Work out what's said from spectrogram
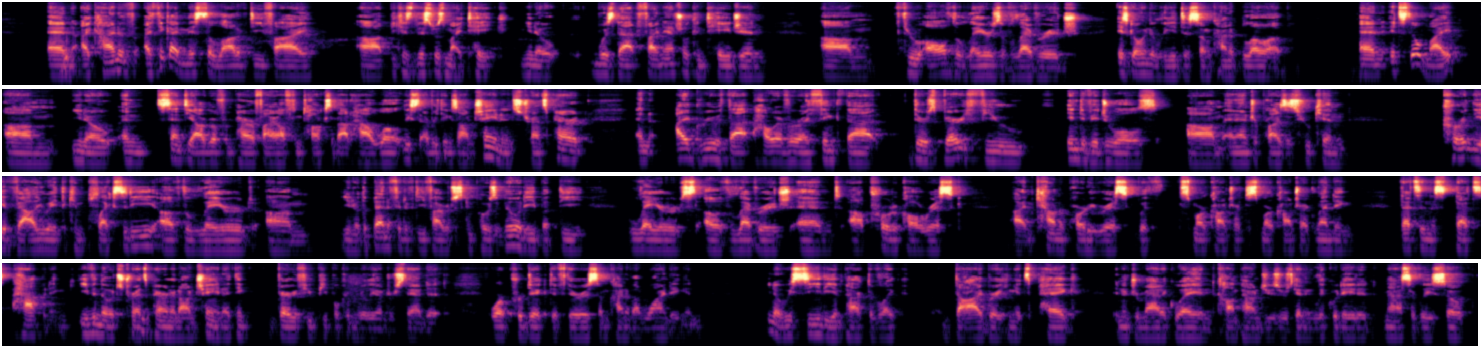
And I kind of, I think I missed a lot of DeFi uh, because this was my take. You know, was that financial contagion um, through all the layers of leverage is going to lead to some kind of blow up, and it still might. Um, you know, and Santiago from ParaFi often talks about how well at least everything's on chain and it's transparent, and I agree with that. However, I think that there's very few individuals um, and enterprises who can currently evaluate the complexity of the layered, um, you know, the benefit of DeFi, which is composability, but the layers of leverage and uh, protocol risk uh, and counterparty risk with smart contract to smart contract lending that's in this that's happening even though it's transparent and on chain i think very few people can really understand it or predict if there is some kind of unwinding and you know we see the impact of like dai breaking its peg in a dramatic way and compound users getting liquidated massively so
